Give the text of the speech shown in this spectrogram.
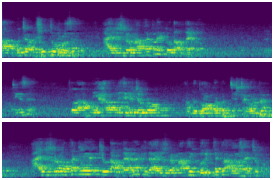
আর ওইটা আপনি সত্য বলেছেন আয় রোজগার না থাকলে কেউ দাম দেয় না। ঠিক আছে? তো আপনি হালাল নিজের জন্য আপনি দোয়া করবেন, চেষ্টা করবেন। আয় রোজগার না থাকলে কেউ দাম দেয় না, কিন্তু আয় রোজগার না থেকে গরিব থাকলে আল্লাহ সাহায্য করে।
